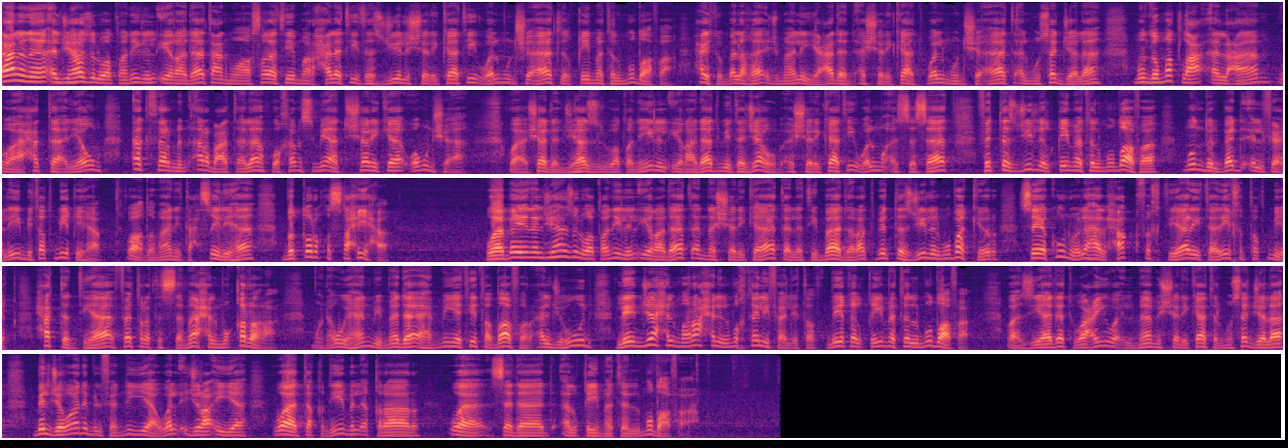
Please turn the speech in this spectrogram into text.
أعلن الجهاز الوطني للإيرادات عن مواصلة مرحلة تسجيل الشركات والمنشآت للقيمة المضافة حيث بلغ إجمالي عدد الشركات والمنشآت المسجلة منذ مطلع العام وحتى اليوم أكثر من 4500 شركة ومنشأة. وأشاد الجهاز الوطني للإيرادات بتجاوب الشركات والمؤسسات في التسجيل للقيمة المضافة منذ البدء الفعلي بتطبيقها وضمان تحصيلها بالطرق الصحيحة. وبين الجهاز الوطني للإيرادات أن الشركات التي بادرت بالتسجيل المبكر سيكون لها الحق في اختيار تاريخ التطبيق حتى انتهاء فترة السماح المقررة منوها بمدى أهمية تضافر الجهود لإنجاح المراحل المختلفة لتطبيق القيمة المضافة وزيادة وعي وإلمام الشركات المسجلة بالجوانب الفنية والإجرائية وتقديم الإقرار وسداد القيمة المضافة.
